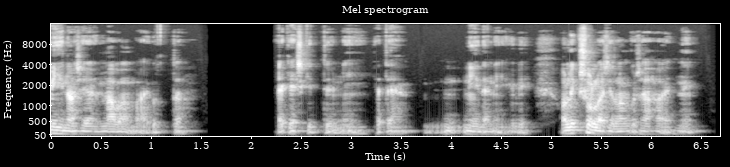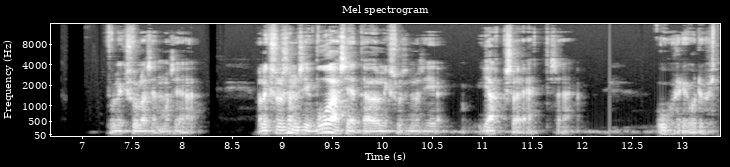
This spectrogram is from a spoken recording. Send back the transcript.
mihin asioihin mä voin vaikuttaa ja keskittyä niihin ja tehdä niitä niin hyvin. Oliko sulla silloin, kun sä hait, niin tuliko sulla semmoisia, oliko sulla semmoisia vuosia tai oliko sulla semmoisia jaksoja, että sä uhriuduit?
